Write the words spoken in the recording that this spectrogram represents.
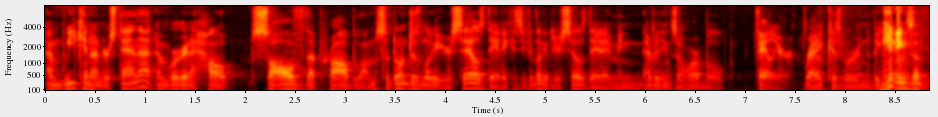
and we can understand that, and we're going to help solve the problem. So, don't just look at your sales data, because if you look at your sales data, I mean, everything's a horrible failure, right? Because we're in the beginnings of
